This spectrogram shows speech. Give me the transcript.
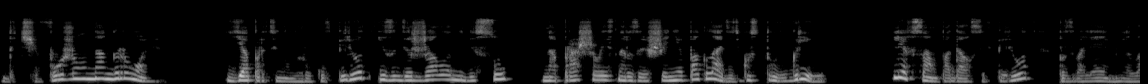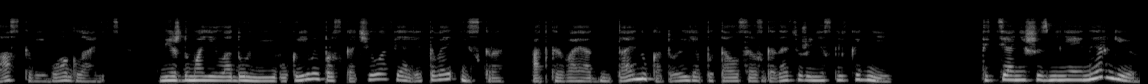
Да чего же он огромен! Я протянула руку вперед и задержала на весу, напрашиваясь на разрешение погладить густую гриву. Лев сам подался вперед, позволяя мне ласково его огладить. Между моей ладонью и его гривой проскочила фиолетовая искра, открывая одну тайну, которую я пыталась разгадать уже несколько дней. «Ты тянешь из меня энергию?»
